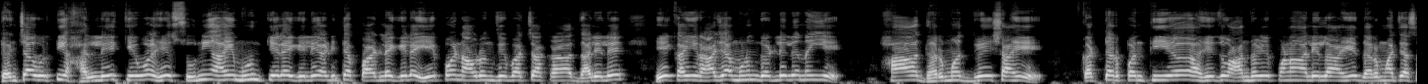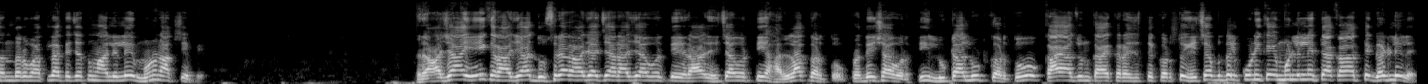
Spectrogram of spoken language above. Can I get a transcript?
त्यांच्यावरती हल्ले केवळ हे सुनी आहे म्हणून केले गेले आणि त्या पाडल्या गेल्या. हे पण औरंगजेबाच्या काळात झालेले हे काही राजा म्हणून घडलेलं नाहीये. हा धर्मद्वेष आहे. कट्टरपंथीय हे जो आंधळेपणा आलेला आहे धर्माच्या संदर्भातला त्याच्यातून आलेले म्हणून आक्षेप आहे. राजा एक राजा दुसऱ्या राजाच्या राजावरती रा ह्याच्यावरती हल्ला करतो प्रदेशावरती लुटालूट करतो. काय अजून काय करायचं ते करतो. ह्याच्याबद्दल कोणी काही म्हणलेलं नाही. त्या काळात ते घडलेलं आहे.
